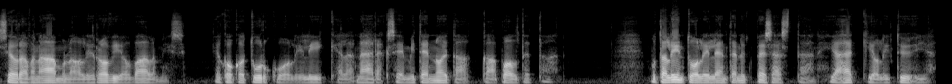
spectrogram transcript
Seuraavana aamuna oli rovio valmis ja koko Turku oli liikkeellä nähdäkseen, miten noita akkaa poltetaan. Mutta lintu oli lentänyt pesästään ja häkki oli tyhjä.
